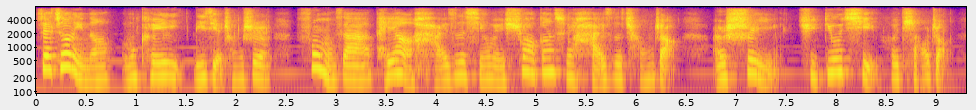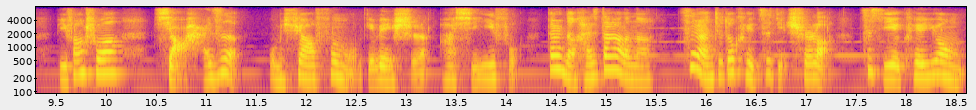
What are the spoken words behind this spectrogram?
在这里呢，我们可以理解成是父母在培养孩子的行为需要跟随孩子的成长而适应，去丢弃和调整。比方说，小孩子我们需要父母给喂食啊、洗衣服，但是等孩子大了呢，自然就都可以自己吃了，自己也可以用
